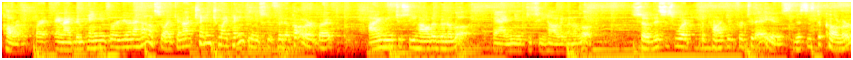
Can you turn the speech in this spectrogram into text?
color. Right? And I've been painting for a year and a half, so I cannot change my paintings to fit a color, but I need to see how they're gonna look. Okay, I need to see how they're gonna look. So this is what the project for today is. This is the color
